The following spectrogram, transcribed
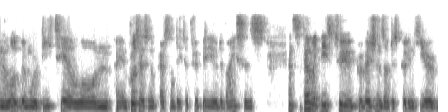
a little bit more detail on um, processing of personal data through video devices. And so I felt like these two provisions I've just put in here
